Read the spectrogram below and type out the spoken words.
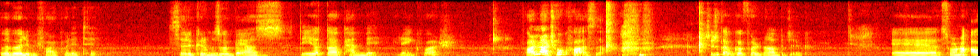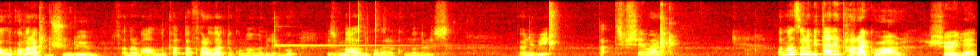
Bu da böyle bir far paleti. Sarı, kırmızı ve beyaz değil hatta pembe renk var. Farlar çok fazla. Çocuklar bu kadar farı ne yapacak? Ee, sonra allık olarak düşündüğüm sanırım allık hatta far olarak da kullanılabilir bu. Biz bunu allık olarak kullanırız. Böyle bir tatlış bir şey var. Ondan sonra bir tane tarak var. Şöyle.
